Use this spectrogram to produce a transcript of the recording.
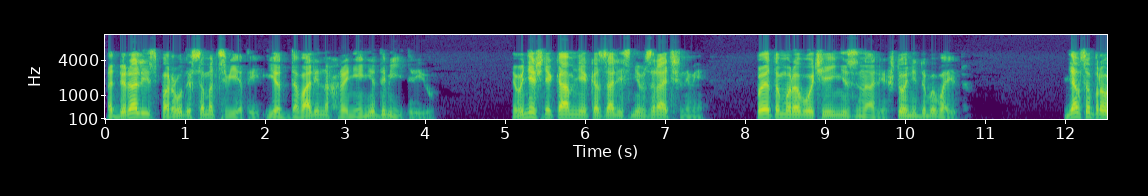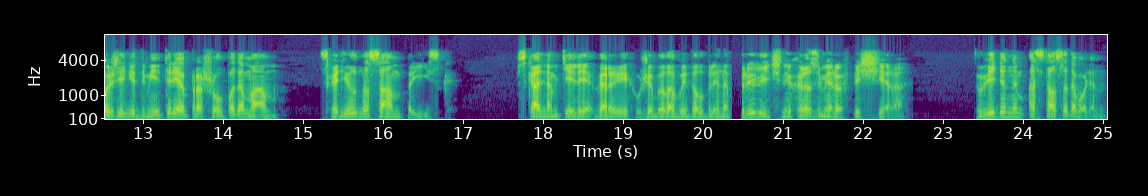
отбирали из породы самоцветы и отдавали на хранение Дмитрию. Внешне камни казались невзрачными, поэтому рабочие не знали, что они добывают. Я в сопровождении Дмитрия прошел по домам, сходил на сам прииск. В скальном теле горы уже была выдолблена приличных размеров пещера. Увиденным остался доволен.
